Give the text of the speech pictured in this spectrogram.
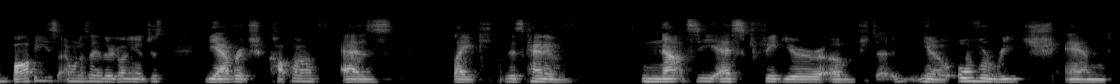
bobbies, I want to say they're going, know, just the average copper as like this kind of Nazi-esque figure of, uh, you know, overreach and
